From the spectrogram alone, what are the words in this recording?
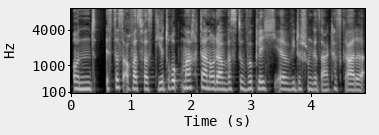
Und ist das auch was, was dir Druck macht dann oder was du wirklich, äh, wie du schon gesagt hast, gerade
